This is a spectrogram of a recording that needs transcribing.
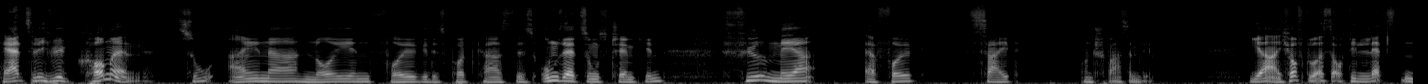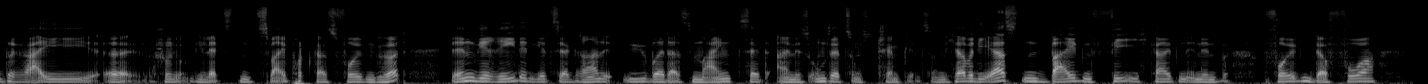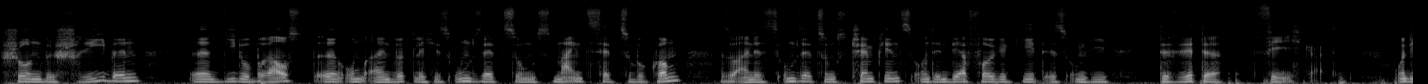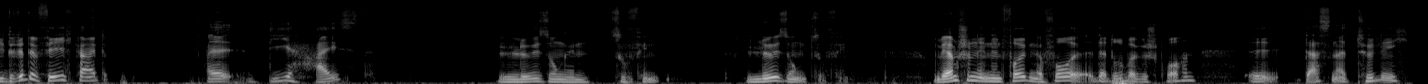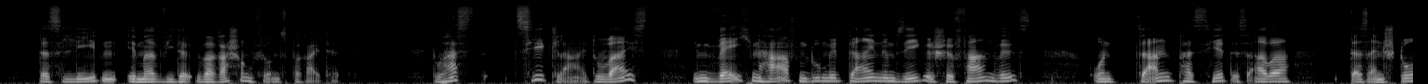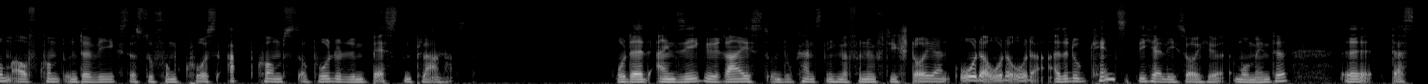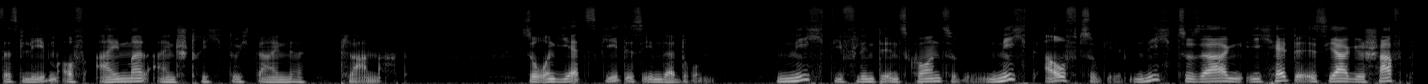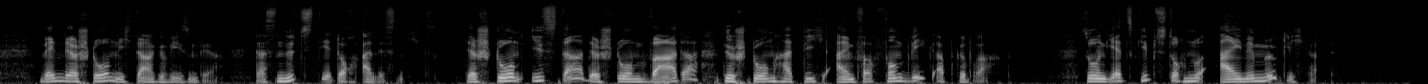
Herzlich willkommen zu einer neuen Folge des Podcastes Umsetzungschampion für mehr Erfolg, Zeit und Spaß im Leben. Ja, ich hoffe, du hast auch die letzten drei, äh, Entschuldigung, die letzten zwei Podcast-Folgen gehört, denn wir reden jetzt ja gerade über das Mindset eines Umsetzungschampions. Und ich habe die ersten beiden Fähigkeiten in den Folgen davor schon beschrieben äh, die du brauchst, äh, um ein wirkliches Umsetzungsmindset zu bekommen, also eines Umsetzungschampions. Und in der Folge geht es um die dritte Fähigkeit. Und die dritte Fähigkeit, äh, die heißt Lösungen zu finden. Lösungen zu finden. Und wir haben schon in den Folgen davor darüber gesprochen, dass natürlich das Leben immer wieder Überraschungen für uns bereithält. Du hast Zielklarheit. Du weißt, in welchen Hafen du mit deinem Segelschiff fahren willst. Und dann passiert es aber, dass ein Sturm aufkommt unterwegs, dass du vom Kurs abkommst, obwohl du den besten Plan hast. Oder ein Segel reißt und du kannst nicht mehr vernünftig steuern. Oder, oder, oder. Also du kennst sicherlich solche Momente, äh, dass das Leben auf einmal einen Strich durch deinen Plan macht. So, und jetzt geht es ihm darum, nicht die Flinte ins Korn zu geben, nicht aufzugeben, nicht zu sagen, ich hätte es ja geschafft, wenn der Sturm nicht da gewesen wäre. Das nützt dir doch alles nichts. Der Sturm ist da, der Sturm war da, der Sturm hat dich einfach vom Weg abgebracht. So, und jetzt gibt es doch nur eine Möglichkeit.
